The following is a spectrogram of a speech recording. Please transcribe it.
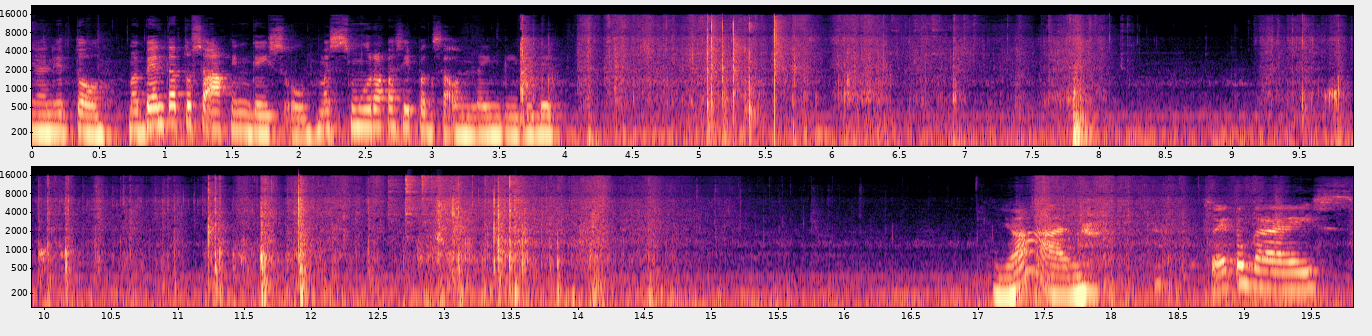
Yan, ito. Mabenta to sa akin guys, oh. Mas mura kasi pag sa online bibili. Yan. So, ito guys.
